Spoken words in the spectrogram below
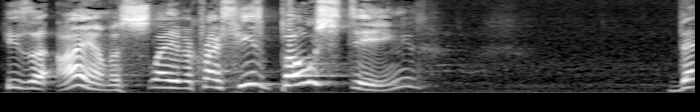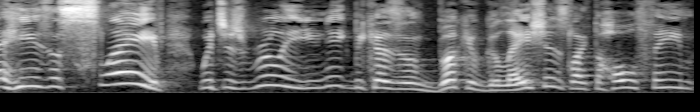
he's a, I am a slave of Christ. He's boasting that he's a slave, which is really unique because in the book of Galatians, like the whole theme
